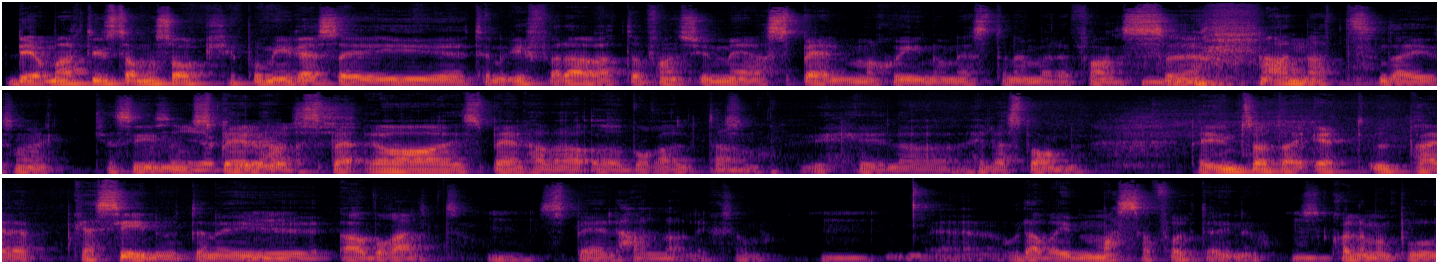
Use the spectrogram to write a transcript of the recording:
Det märkte ju samma sak på min resa i Teneriffa där att det fanns ju mer spelmaskiner nästan än vad det fanns eh, annat. Det är ju sådana Mm. Kasinon, spelhallar, Jacques. spe, ja, spelhallar överallt alltså, i hela, hela stan. Det är ju inte så att det är ett utpräglat kasino utan det är ju överallt. Spelhallar liksom. Mm. Eh, Och där var ju massa folk där inne. Så kollar man på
